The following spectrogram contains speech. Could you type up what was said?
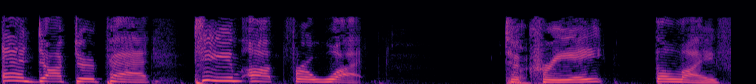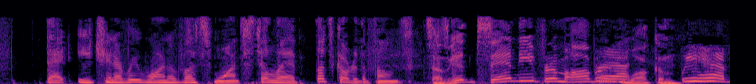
and Dr. Pat team up for what? To create the life that each and every one of us wants to live. Let's go to the phones. Sounds good. Sandy from Auburn, Pat, welcome. We have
